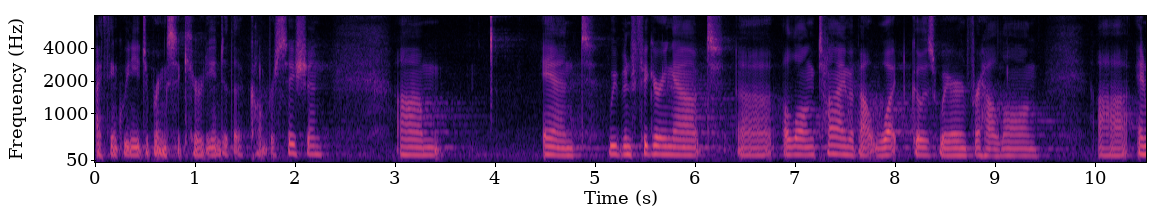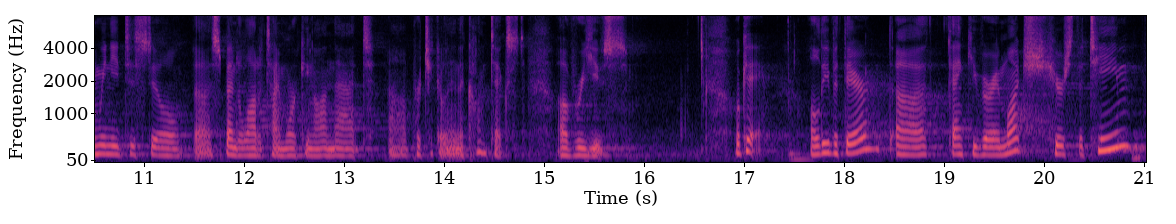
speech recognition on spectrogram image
I think we need to bring security into the conversation. Um, And we've been figuring out uh, a long time about what goes where and for how long. Uh, And we need to still uh, spend a lot of time working on that, uh, particularly in the context of reuse. Okay, I'll leave it there. Uh, Thank you very much. Here's the team.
